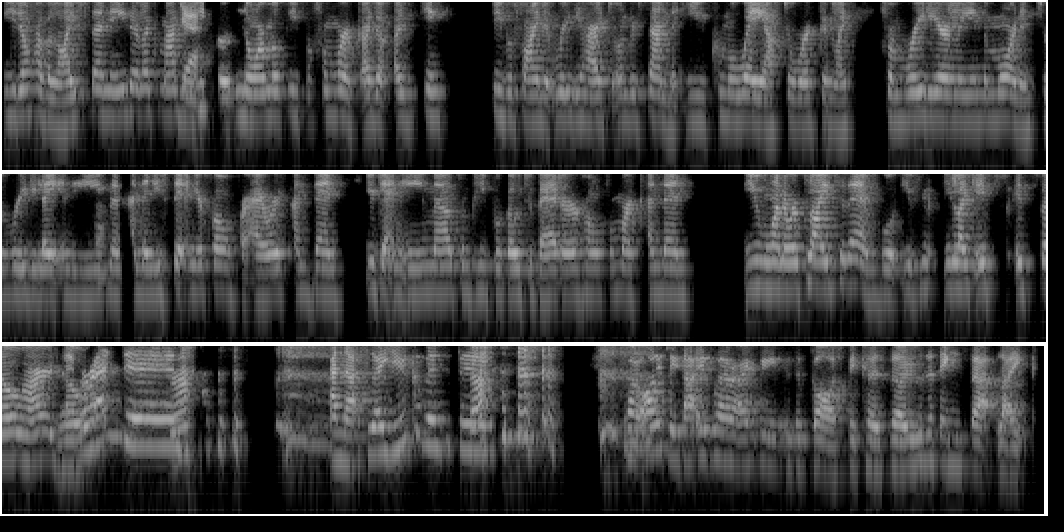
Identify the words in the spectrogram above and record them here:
you don't have a life then either. Like imagine Yeah. people, normal people from work. I don't. I think people find it really hard to understand that you come away after work and like from really early in the morning to really late in the evening and then you sit on your phone for hours and then you're getting emails when people go to bed or home from work and then you want to reply to them but you've like it's it's so hard though. Never ending. and that's where you come into things. No, honestly, that is where I mean is a god because those are the things that like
